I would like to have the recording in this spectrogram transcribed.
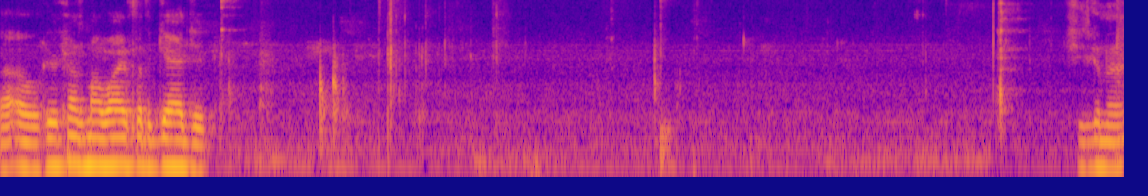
oh, here comes my wife with a gadget. She's gonna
